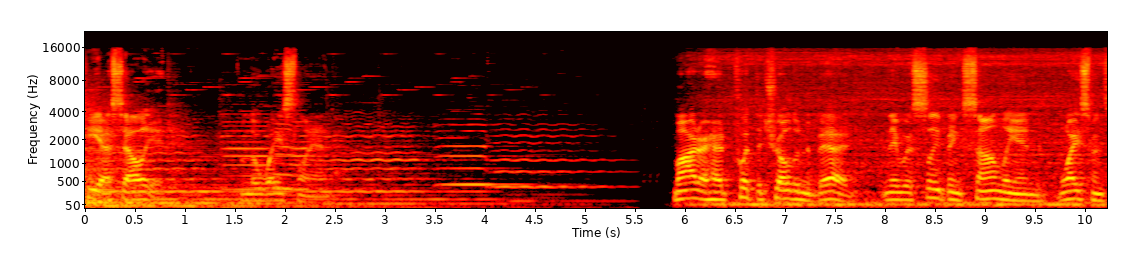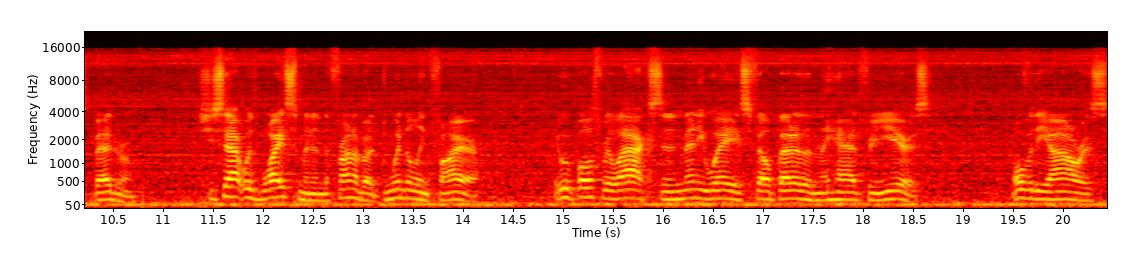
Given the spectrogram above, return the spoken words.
T.S. Eliot from The Waste Land. Marta had put the children to bed, and they were sleeping soundly in Weissman's bedroom. She sat with Weissman in the front of a dwindling fire. They were both relaxed and in many ways felt better than they had for years. Over the hours,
